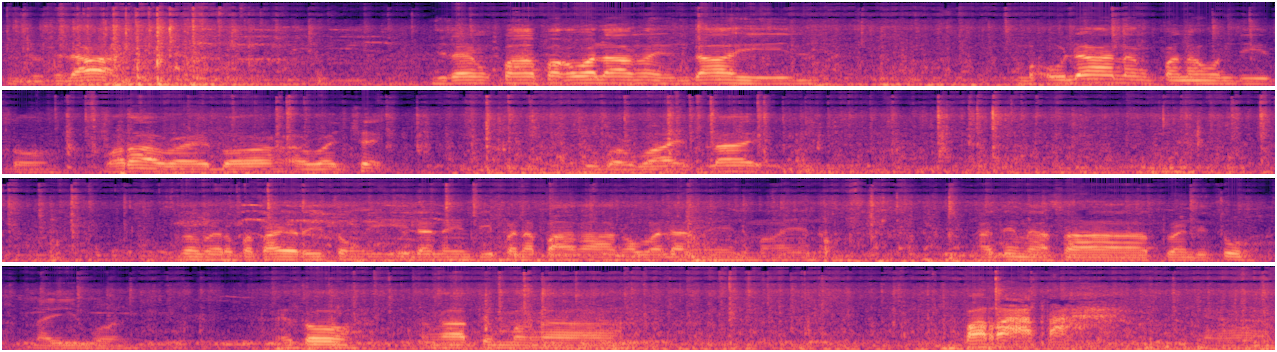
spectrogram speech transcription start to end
Dito sila. Hindi tayo magpapakawala ngayon dahil maulan ang panahon dito. Wara, right bar, right check. Super white light. So, meron pa tayo rito ilan na hindi pa napakakawalan. Yung mga yan. Oh. Ating nasa 22 na ibon. Ito ang ating mga parata. Yan.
